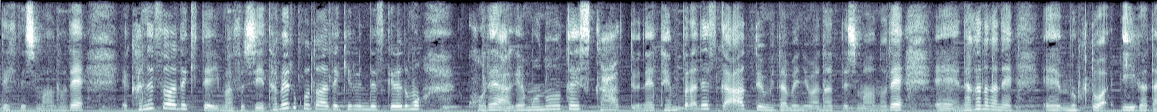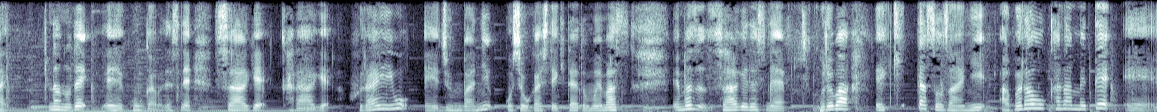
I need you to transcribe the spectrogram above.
できてしまうので、えー、加熱はできていますし食べることはできるんですけれどもこれ揚げ物ですか？っていうね天ぷらですか？っていう見た目にはなってしまうので、えー、なかなかね、えー、剥くとは言い難い。なので、えー、今回はですね素揚げ唐揚げフライを、えー、順番にご紹介していきたいと思います。えー、まず素揚げですね。これは、えー、切った素材に油を絡めて、え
